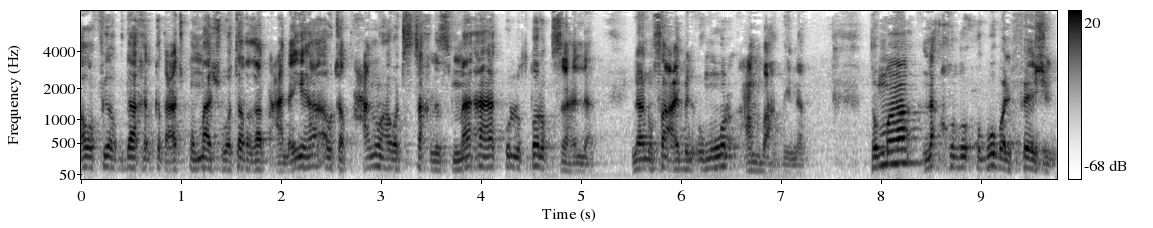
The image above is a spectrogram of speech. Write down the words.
أو في داخل قطعة قماش وتضغط عليها أو تطحنها وتستخلص ماءها كل الطرق سهلة لا نصعب الأمور عن بعضنا. ثم نأخذ حبوب الفجل.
